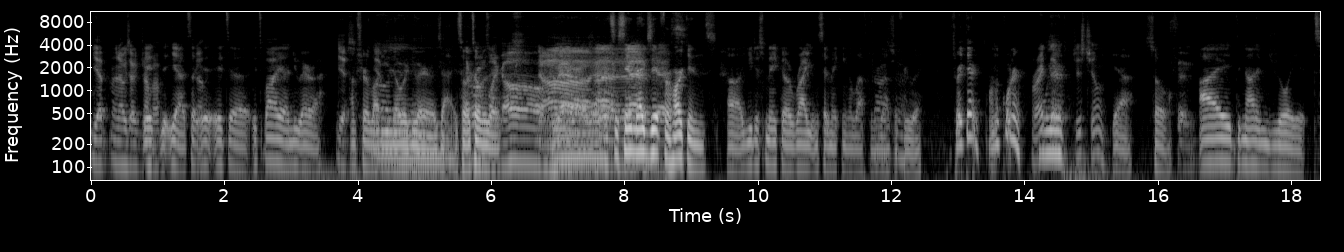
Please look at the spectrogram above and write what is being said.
Yep, I know exactly what you're It, yeah, it's like Yeah. it, it's uh it's by a New Era. Yes. I'm sure a lot of Oh, you know yeah, where New Era is at. So it's over there. like, oh, Yeah, yeah, yeah, it's the yes, same exit for. Harkins. Uh, you just make a right instead of making a left when you go out the freeway. It's right there on the corner. Right Weird. there, just chilling. Yeah. So Same. I did not enjoy it.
